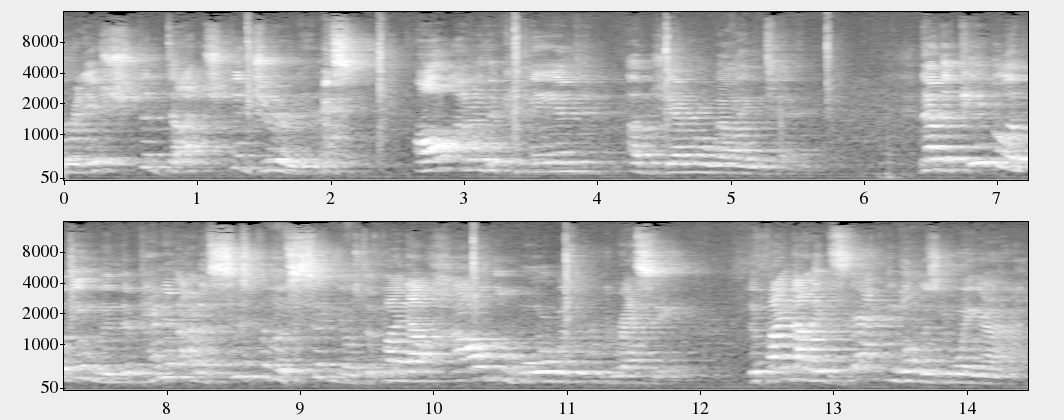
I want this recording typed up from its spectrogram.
British, the Dutch, the Germans, all under the command of General Wellington. Now, the people of England depended on a system of signals to find out how the war was progressing, to find out exactly what was going on.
